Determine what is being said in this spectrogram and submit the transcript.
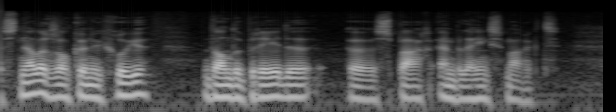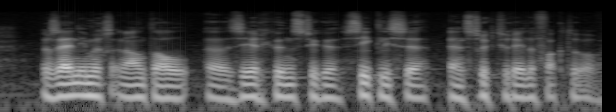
sneller zal kunnen groeien dan de brede spaar- en beleggingsmarkt. Er zijn immers een aantal zeer gunstige cyclische en structurele factoren.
